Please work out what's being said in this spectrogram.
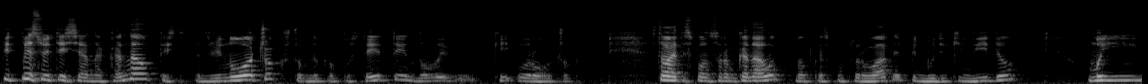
Підписуйтеся на канал, тисніть на дзвіночок, щоб не пропустити новий урочок. Ставайте спонсором каналу, кнопка спонсорувати під будь-яким відео. Мої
